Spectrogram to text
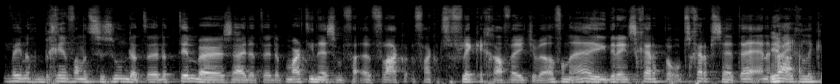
weet nog het begin van het seizoen dat, eh, dat Timber zei dat, eh, dat Martinez hem va- vaak, vaak op zijn flikken gaf, weet je wel. Van hè, iedereen scherp op scherp zetten. En Ja. eigenlijk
